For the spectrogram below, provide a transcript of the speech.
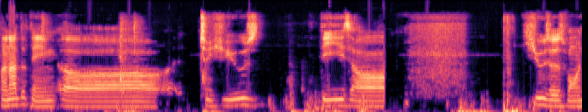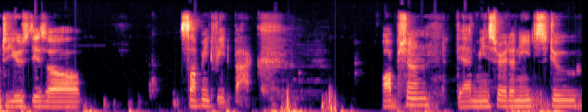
another thing uh, to use these uh, users want to use this uh, submit feedback. Option the administrator needs to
